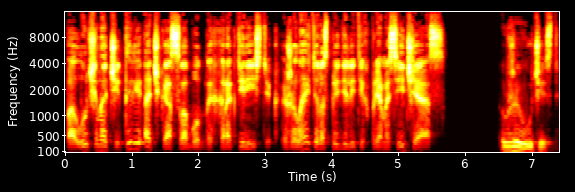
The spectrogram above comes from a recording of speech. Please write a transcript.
Получено 4 очка свободных характеристик. Желаете распределить их прямо сейчас? Живучесть.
